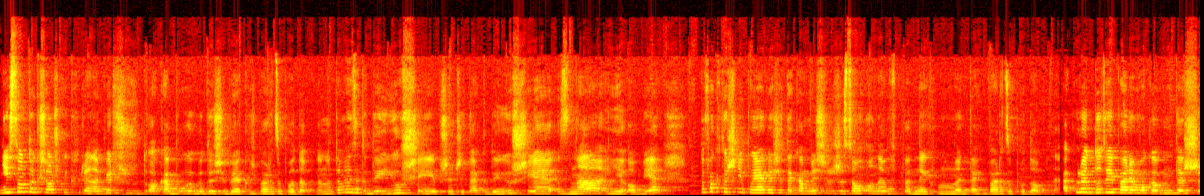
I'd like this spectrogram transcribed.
Nie są to książki, które na pierwszy rzut oka byłyby do siebie jakoś bardzo podobne, natomiast gdy już się je przeczyta, gdy już je zna je obie, to faktycznie pojawia się taka myśl, że są one w pewnych momentach bardzo podobne. Akurat do tej pary mogłabym też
